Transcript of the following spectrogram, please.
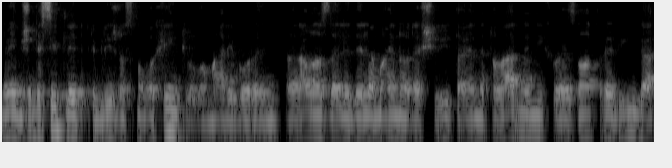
vem, že deset let približno smo v Henklu v Mariboru in ravno zdaj delamo eno razširitev ene tovarne njihove znotraj Ringa.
